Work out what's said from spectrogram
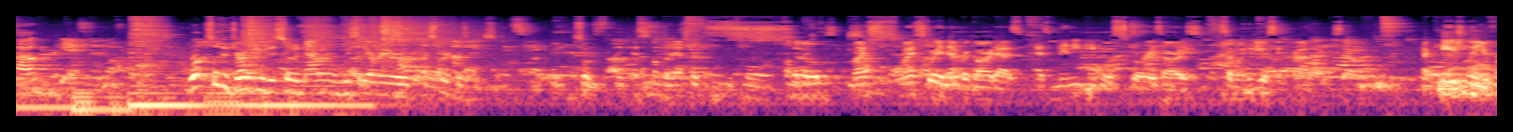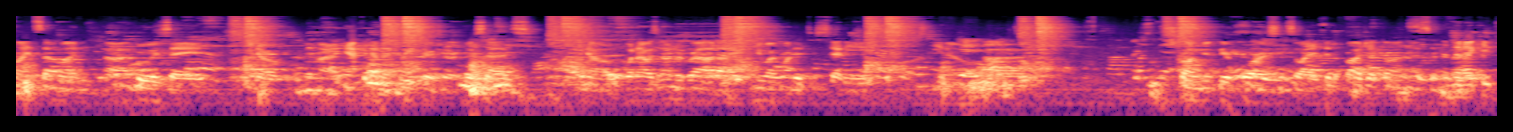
Um, what sort of drove you to sort of narrow this area of astrophysics? Sort of, I guess not the astrophysics, it's more So my, my story in that regard, as as many people's stories are, is somewhat idiosyncratic. So occasionally you find someone uh, who is a you know uh, academic researcher who says, you know, when I was an undergrad, I knew I wanted to study, you know. Uh, strong nuclear force, and so I did a project on this, and, then I keep keep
